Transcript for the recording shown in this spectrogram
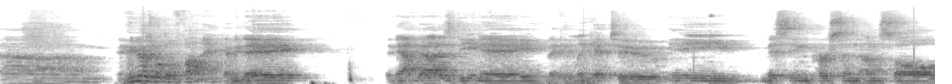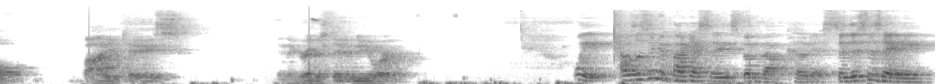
Um, and who knows what they'll find? I mean, they they now got his DNA. They can link it to any missing person, unsolved body case in the greater state of New York. Wait, I was listening to a podcast today that spoke about CODIS. So this is a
